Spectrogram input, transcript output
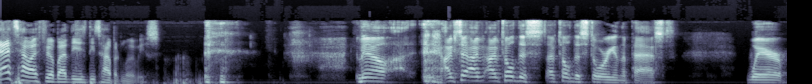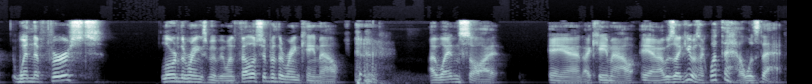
That's how I feel about these these Hobbit movies. Now, I've said I've I've told this I've told this story in the past where when the first Lord of the Rings movie, when Fellowship of the Ring came out, I went and saw it, and I came out and I was like, you I was like, what the hell was that?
